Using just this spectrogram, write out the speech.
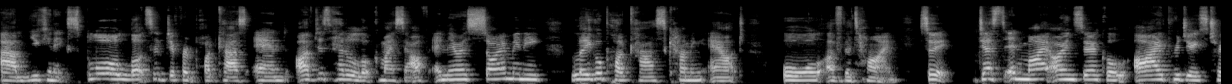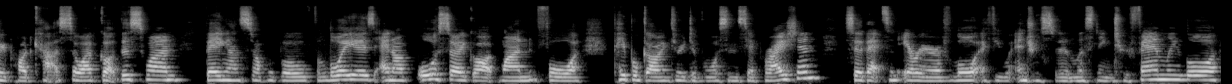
Um, you can explore lots of different podcasts, and I've just had a look myself, and there are so many legal podcasts coming out all of the time. So just in my own circle, I produce two podcasts. So I've got this one, Being Unstoppable for lawyers, and I've also got one for people going through divorce and separation. So that's an area of law. If you were interested in listening to family law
